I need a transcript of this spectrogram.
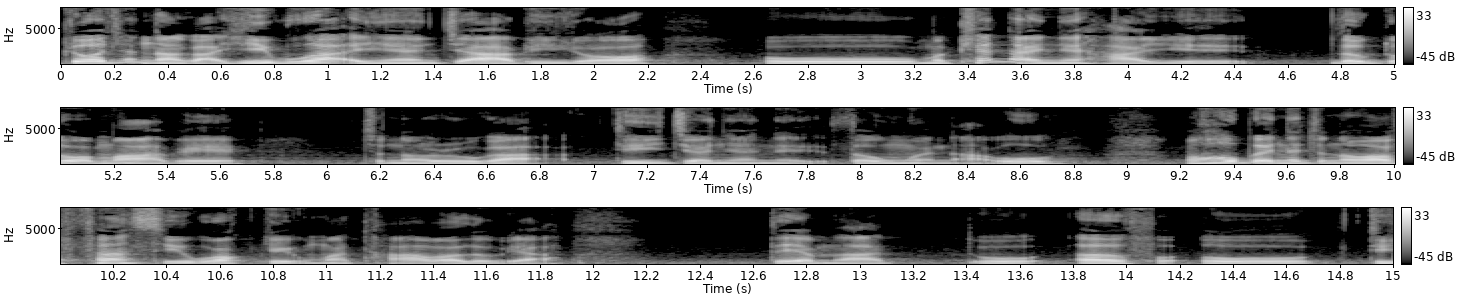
ပြောချင်တာကရေဘူးကအရန်ကြပြီးတော့ဟိုမဖြစ်နိုင်တဲ့ဟာကြီး လောက်တော့မှပဲကျွန်တော်တို့ကဒီကြံညံနဲ့သုံးဝင်တာ哦မဟုတ်ပဲနဲ့ကျွန်တော်က fancy work တွေဥမာထားပါလို့ဗျာသိရမလားဟို alpha ဟိုဒီ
